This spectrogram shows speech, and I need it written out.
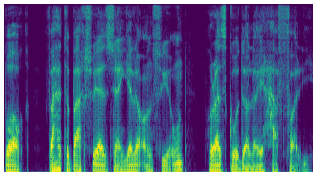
باغ و حتی بخشی از جنگل آنسوی اون پر از گودالای حفاریه.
